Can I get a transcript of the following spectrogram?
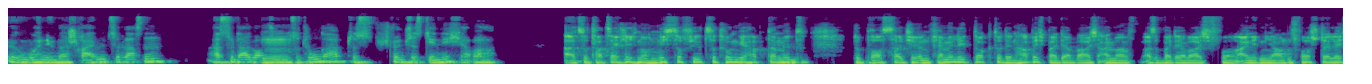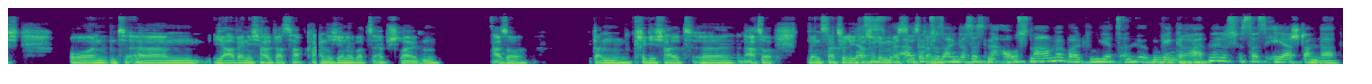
irgendwohin überschreiben zu lassen? Hast du da überhaupt mhm. schon zu tun gehabt? Das, ich wünsche es dir nicht, aber also tatsächlich noch nicht so viel zu tun gehabt damit. Mhm. Du brauchst halt hier einen Family Doctor, den habe ich, bei der war ich einmal, also bei der war ich vor einigen Jahren vorstellig. Und ähm, ja, wenn ich halt was hab, kann ich in eine WhatsApp schreiben. Also dann kriege ich halt, äh, also wenn es natürlich das was Schlimmes ist, ist. Würdest du sagen, das ist eine Ausnahme, weil du jetzt an irgendwen geraten bist, ist das eher Standard?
